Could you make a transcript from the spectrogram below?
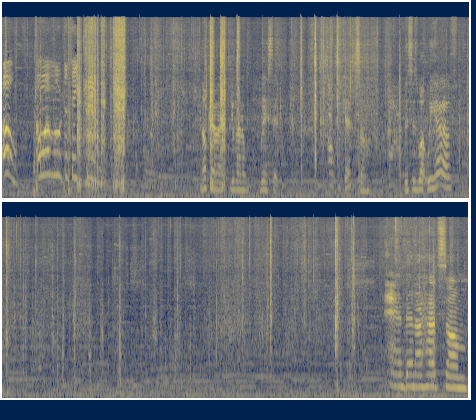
Oh, I want to move the tape too. No, Kayla, you're going to waste it. Oh. Okay, so this is what we have. And then I had some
